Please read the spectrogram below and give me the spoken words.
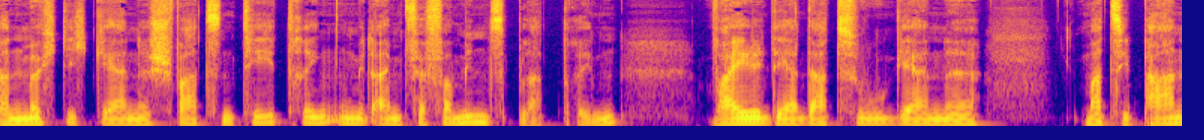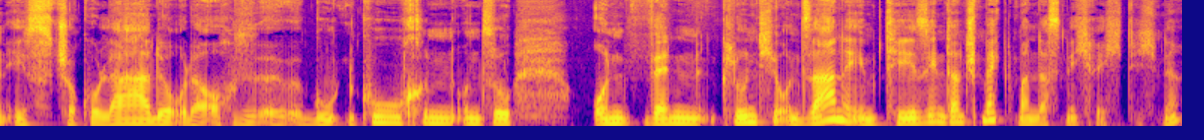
Dann möchte ich gerne schwarzen Tee trinken mit einem Pfefferminzblatt drin, weil der dazu gerne Marzipan isst, Schokolade oder auch äh, guten Kuchen und so. Und wenn Kluntje und Sahne im Tee sind, dann schmeckt man das nicht richtig, ne?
